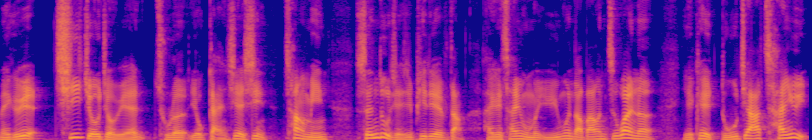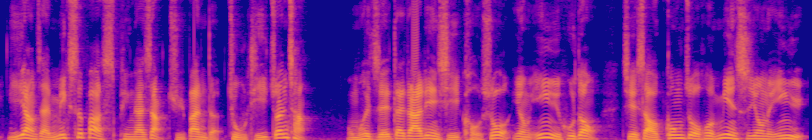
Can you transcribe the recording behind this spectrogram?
每个月七九九元，除了有感谢信、唱名、深度解析 PDF 档，还可以参与我们语音问答班之外呢，也可以独家参与一样在 Mixer Bus 平台上举办的主题专场。我们会直接带大家练习口说，用英语互动，介绍工作或面试用的英语，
